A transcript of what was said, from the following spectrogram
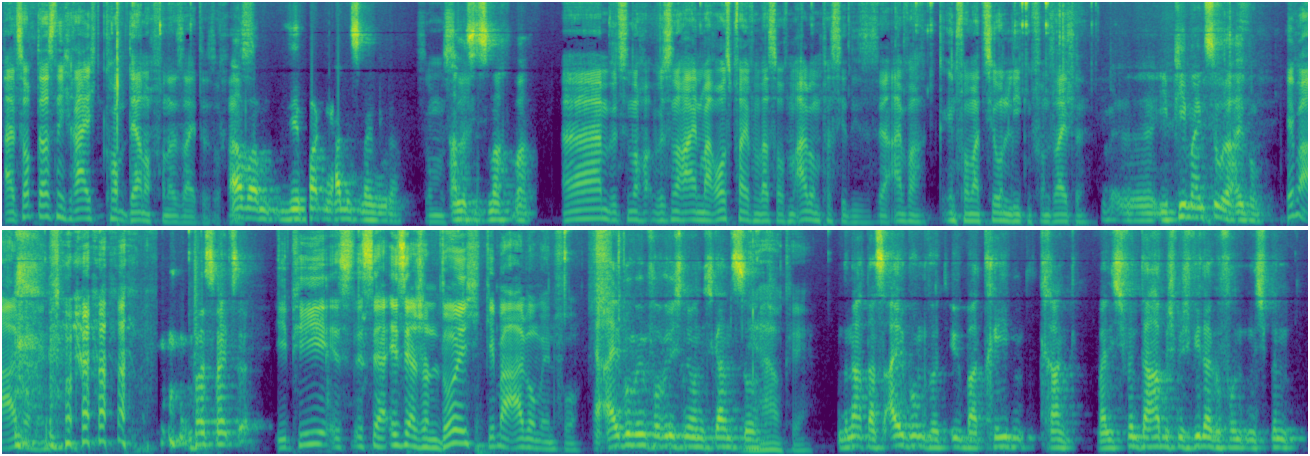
als ob das nicht reicht, kommt der noch von der Seite. So Aber wir packen alles, mein Bruder. So alles sein. ist machbar. Ähm, willst, du noch, willst du noch einmal rauspfeifen, was auf dem Album passiert dieses Jahr? Einfach Informationen leaken von Seite. Äh, EP meinst du oder Album? Immer Album. was meinst du? EP ist, ist, ja, ist ja schon durch. Gib mal Albuminfo. Ja, Albuminfo will ich noch nicht ganz so. Ja, okay. Und danach, das Album wird übertrieben krank. Weil ich finde, da habe ich mich wiedergefunden. Ich bin,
